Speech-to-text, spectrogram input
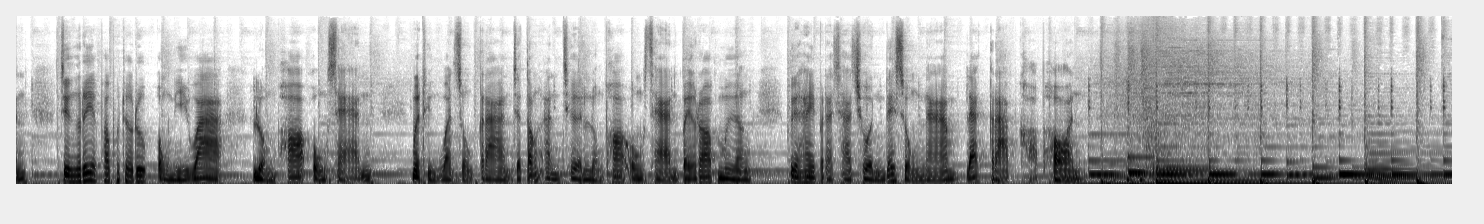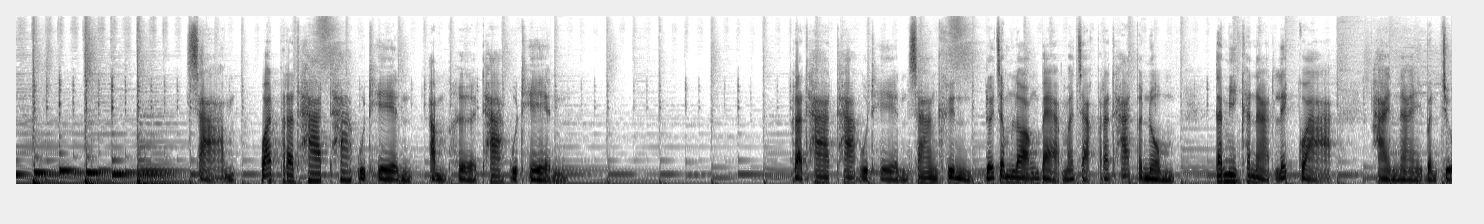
นจึงเรียกพระพุทธรูปองค์นี้ว่า หลวงพ่อองค์แสน เมื่อถึงวันสงกรานต์จะต้องอัญเชิญหลวงพ่อองค์แสนไปรอบเมือง เพื่อให้ประชาชนได้ส่งน้ำและกราบขอพร 3. วัดพระธาตุท่าอุเทน อำเภอท่าอุเทน พระธาตุท่าอุเทนสร้างขึ้นโดยจำลองแบบมาจากพระธาตุพนม แต่มีขนาดเล็กกว่า ภายในบรรจุ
